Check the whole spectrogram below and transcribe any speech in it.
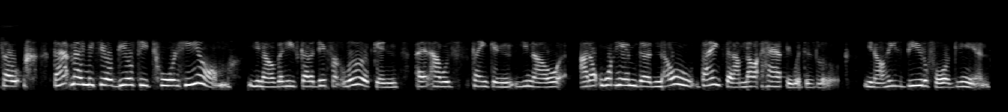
So that made me feel guilty toward him, you know, that he's got a different look and and I was thinking, you know, I don't want him to know think that I'm not happy with his look. You know, he's beautiful again.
